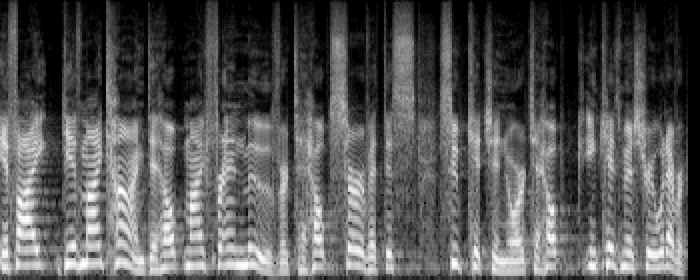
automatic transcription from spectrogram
If I give my time to help my friend move or to help serve at this soup kitchen or to help in kids' ministry or whatever,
